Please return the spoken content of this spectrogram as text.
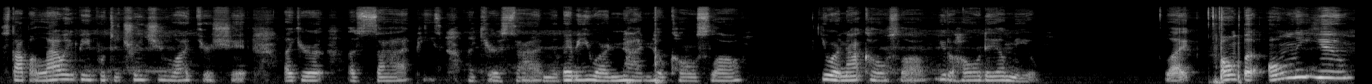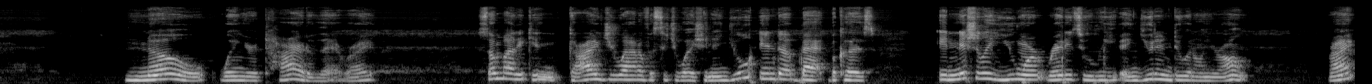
Stop allowing people to treat you like you're shit, like you're a side piece, like you're a side meal. Baby, you are not no coleslaw. You are not coleslaw. You the whole damn meal. Like, oh, but only you know when you're tired of that, right? Somebody can guide you out of a situation and you'll end up back because initially you weren't ready to leave and you didn't do it on your own, right?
